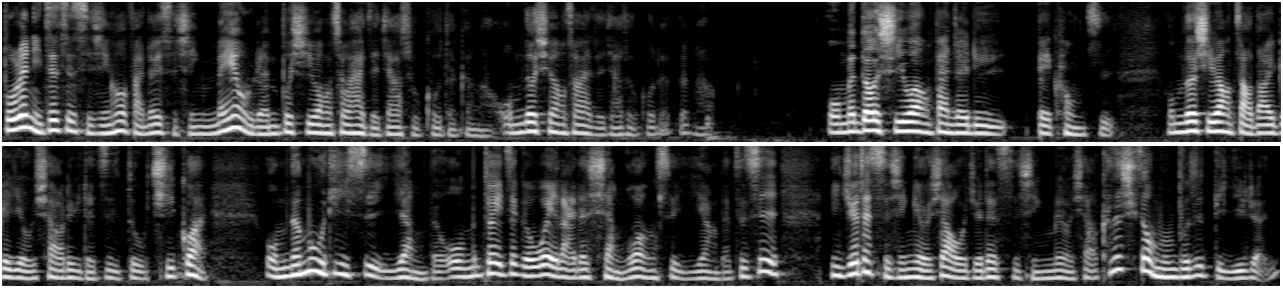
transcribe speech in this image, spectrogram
不论你支持死刑或反对死刑，没有人不希望受害者家属过得更好。我们都希望受害者家属过得更好，我们都希望犯罪率被控制，我们都希望找到一个有效率的制度。奇怪，我们的目的是一样的，我们对这个未来的想望是一样的。只是你觉得死刑有效，我觉得死刑没有效。可是其实我们不是敌人。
